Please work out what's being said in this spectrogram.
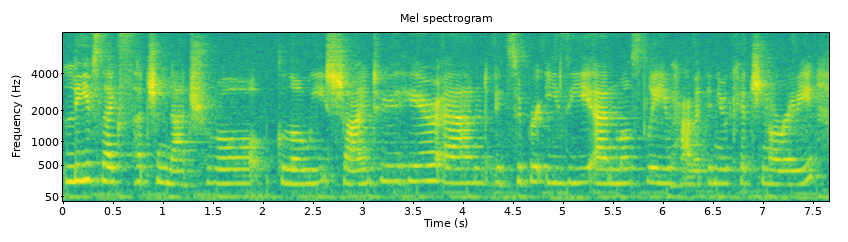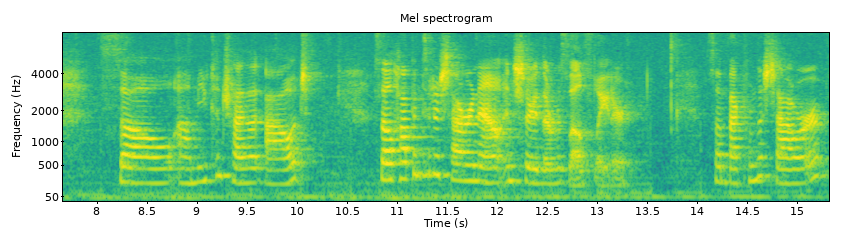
leaves like such a natural glowy shine to your hair and it's super easy and mostly you have it in your kitchen already so um, you can try that out. So I'll hop into the shower now and show you the results later. So I'm back from the shower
